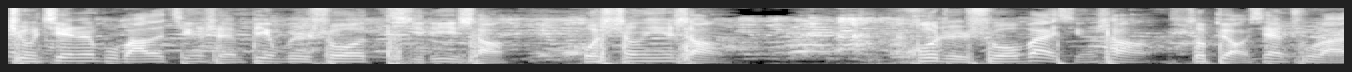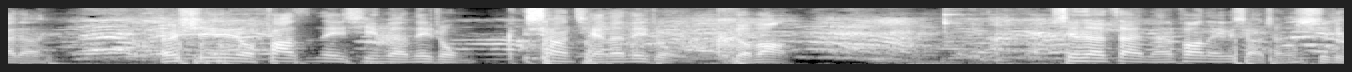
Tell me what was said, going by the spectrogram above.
这种坚韧不拔的精神，并不是说体力上或声音上。或者说外形上所表现出来的，而是那种发自内心的那种向前的那种渴望。现在在南方的一个小城市里，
